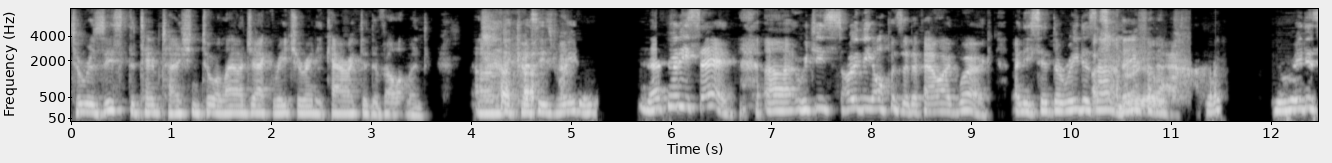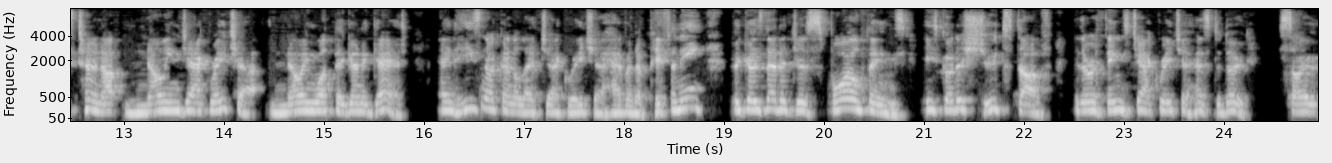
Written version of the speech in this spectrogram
to resist the temptation to allow Jack Reacher any character development um, because he's reading. That's what he said, uh, which is so the opposite of how I'd work. And he said the readers That's aren't unreal. there for that. The readers turn up knowing Jack Reacher, knowing what they're going to get. And he's not going to let Jack Reacher have an epiphany because that'd just spoil things. He's got to shoot stuff. There are things Jack Reacher has to do. So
